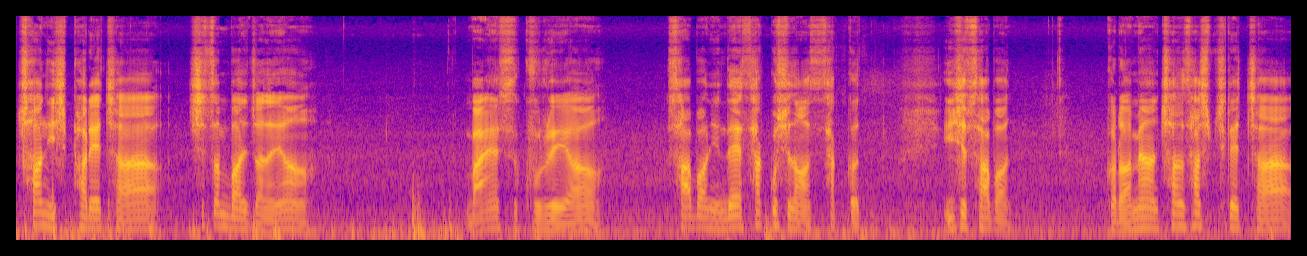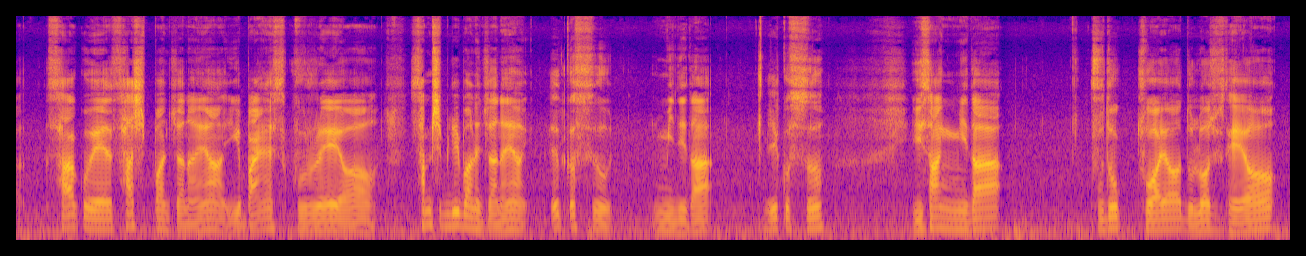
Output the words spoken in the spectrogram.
1028회차 13번이잖아요. 9를 해요. 4번인데 사끝이 나왔어, 사끝. 24번. 그러면 1047회차 49에 40번이잖아요. 이게 9를 해요. 31번이잖아요. 1끝수입니다. 1끝수. 이상입니다. 구독, 좋아요 눌러주세요.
